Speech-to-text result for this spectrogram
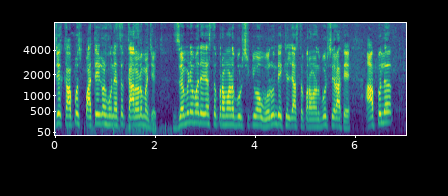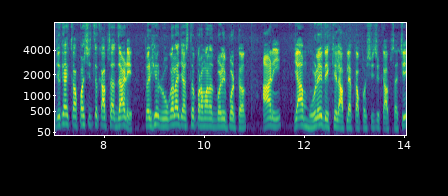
जे कापूस पातेगळ होण्याचं कारण म्हणजे जमिनीमध्ये जास्त प्रमाणात बुरशी किंवा वरून देखील जास्त प्रमाणात बुरशी राहते. आपलं जे काही कपाशीचं कापसात जाडे तर हे रोगाला जास्त प्रमाणात बळी पडतं आणि यामुळे देखील आपल्या कपाशीची कापसाची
